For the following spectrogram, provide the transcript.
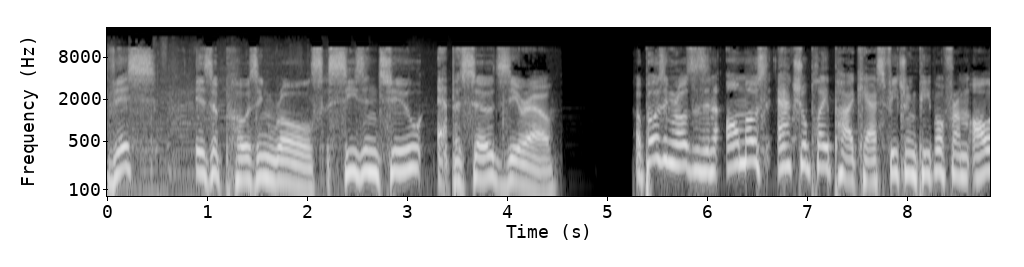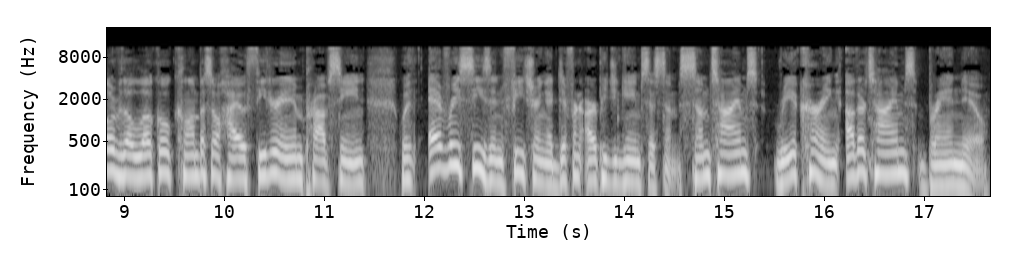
This is Opposing Rolls, Season 2, Episode 0. Opposing Rolls is an almost actual play podcast featuring people from all over the local Columbus, Ohio theater and improv scene, with every season featuring a different RPG game system, sometimes reoccurring, other times brand new.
